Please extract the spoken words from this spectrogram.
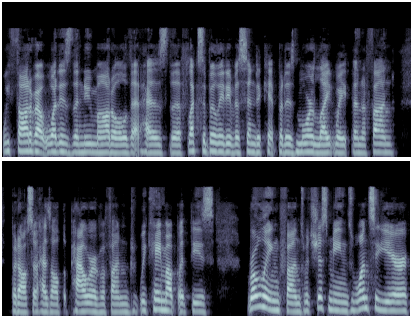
we thought about what is the new model that has the flexibility of a syndicate, but is more lightweight than a fund, but also has all the power of a fund, we came up with these rolling funds, which just means once a year,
